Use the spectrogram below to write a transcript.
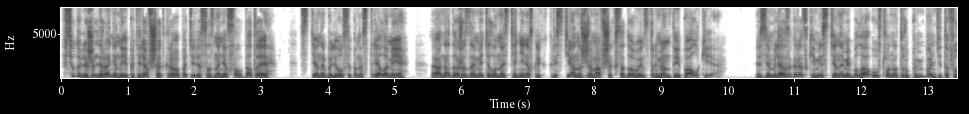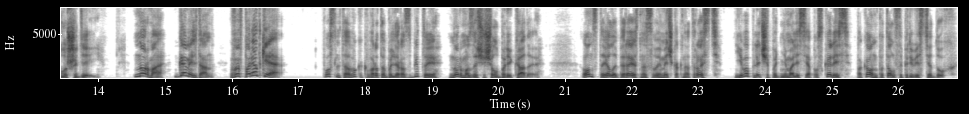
Всюду лежали раненые и потерявшие от кровопотери сознание солдаты. Стены были усыпаны стрелами, она даже заметила на стене несколько крестьян, сжимавших садовые инструменты и палки. Земля за городскими стенами была устлана трупами бандитов и лошадей. «Норма! Гамильтон! Вы в порядке?» После того, как ворота были разбиты, Норма защищал баррикады. Он стоял, опираясь на свой меч как на трость, его плечи поднимались и опускались, пока он пытался перевести дух.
